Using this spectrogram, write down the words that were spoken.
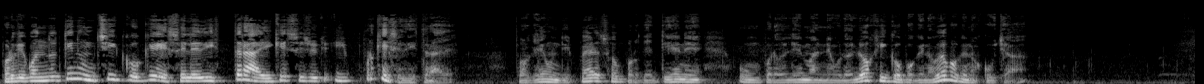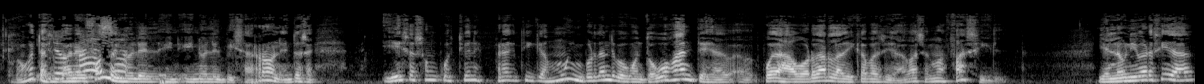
Porque cuando tiene un chico que se le distrae, qué sé yo, ¿y por qué se distrae? Porque es un disperso, porque tiene un problema neurológico, porque no ve, porque no escucha. Porque Pero sentado en el fondo y no, lee y no lee el pizarrón. Entonces, y esas son cuestiones prácticas muy importantes porque cuanto vos antes eh, puedas abordar la discapacidad, va a ser más fácil. Y en la universidad,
